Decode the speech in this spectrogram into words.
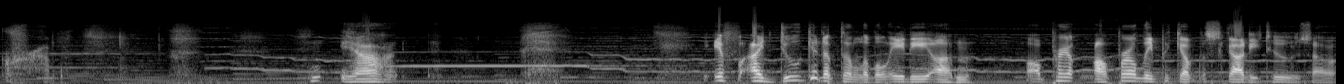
Crap. Yeah. If I do get up to level 80, um, I'll I'll probably pick up Skadi too, so.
